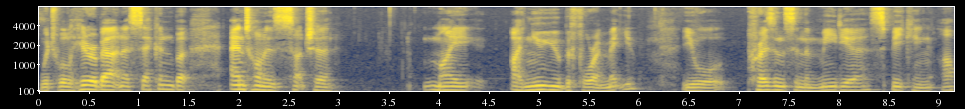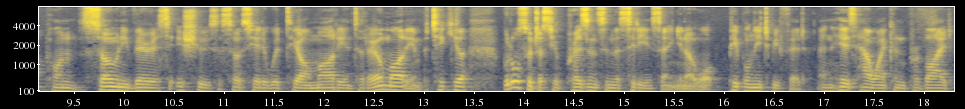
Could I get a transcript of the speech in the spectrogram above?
which we'll hear about in a second. But Anton is such a. My, I knew you before I met you. Your presence in the media, speaking up on so many various issues associated with Te Ao Māori and Te Reo Māori in particular, but also just your presence in the city and saying, you know what, people need to be fed, and here's how I can provide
